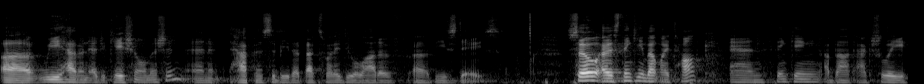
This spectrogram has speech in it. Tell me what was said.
uh, we have an educational mission, and it happens to be that that's what I do a lot of uh, these days. So I was thinking about my talk and thinking about actually,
